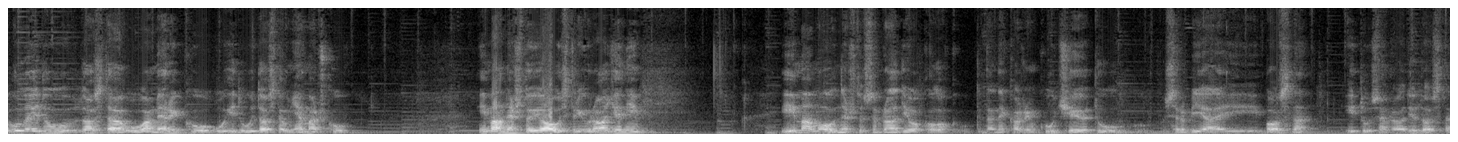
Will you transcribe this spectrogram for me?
Lule idu dosta u Ameriku, idu dosta u Njemačku. Imam nešto i u Austriji urađeni. Imam ovdje nešto sam radio okolo, da ne kažem kuće, tu Srbija i Bosna. I tu sam radio dosta.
